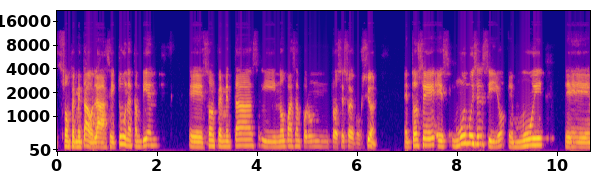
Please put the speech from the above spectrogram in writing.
son fermentados, las aceitunas también. eh, son fermentadas y no pasan por un proceso de cocción. Entonces es muy, muy sencillo, es muy eh,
